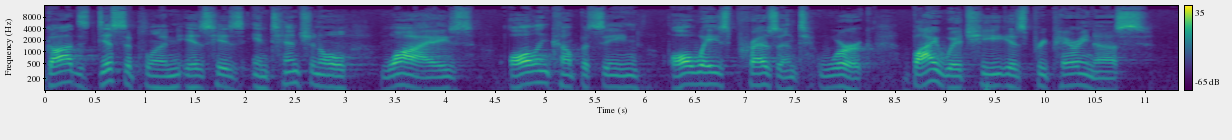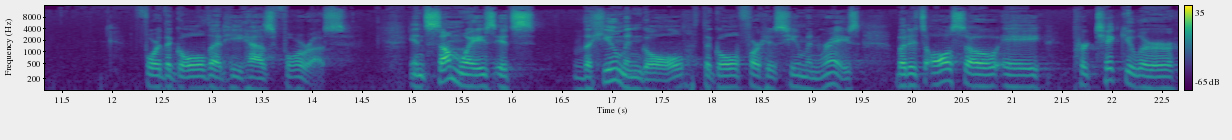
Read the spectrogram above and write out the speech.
God's discipline is his intentional, wise, all encompassing, always present work by which he is preparing us for the goal that he has for us. In some ways, it's the human goal, the goal for his human race, but it's also a particular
